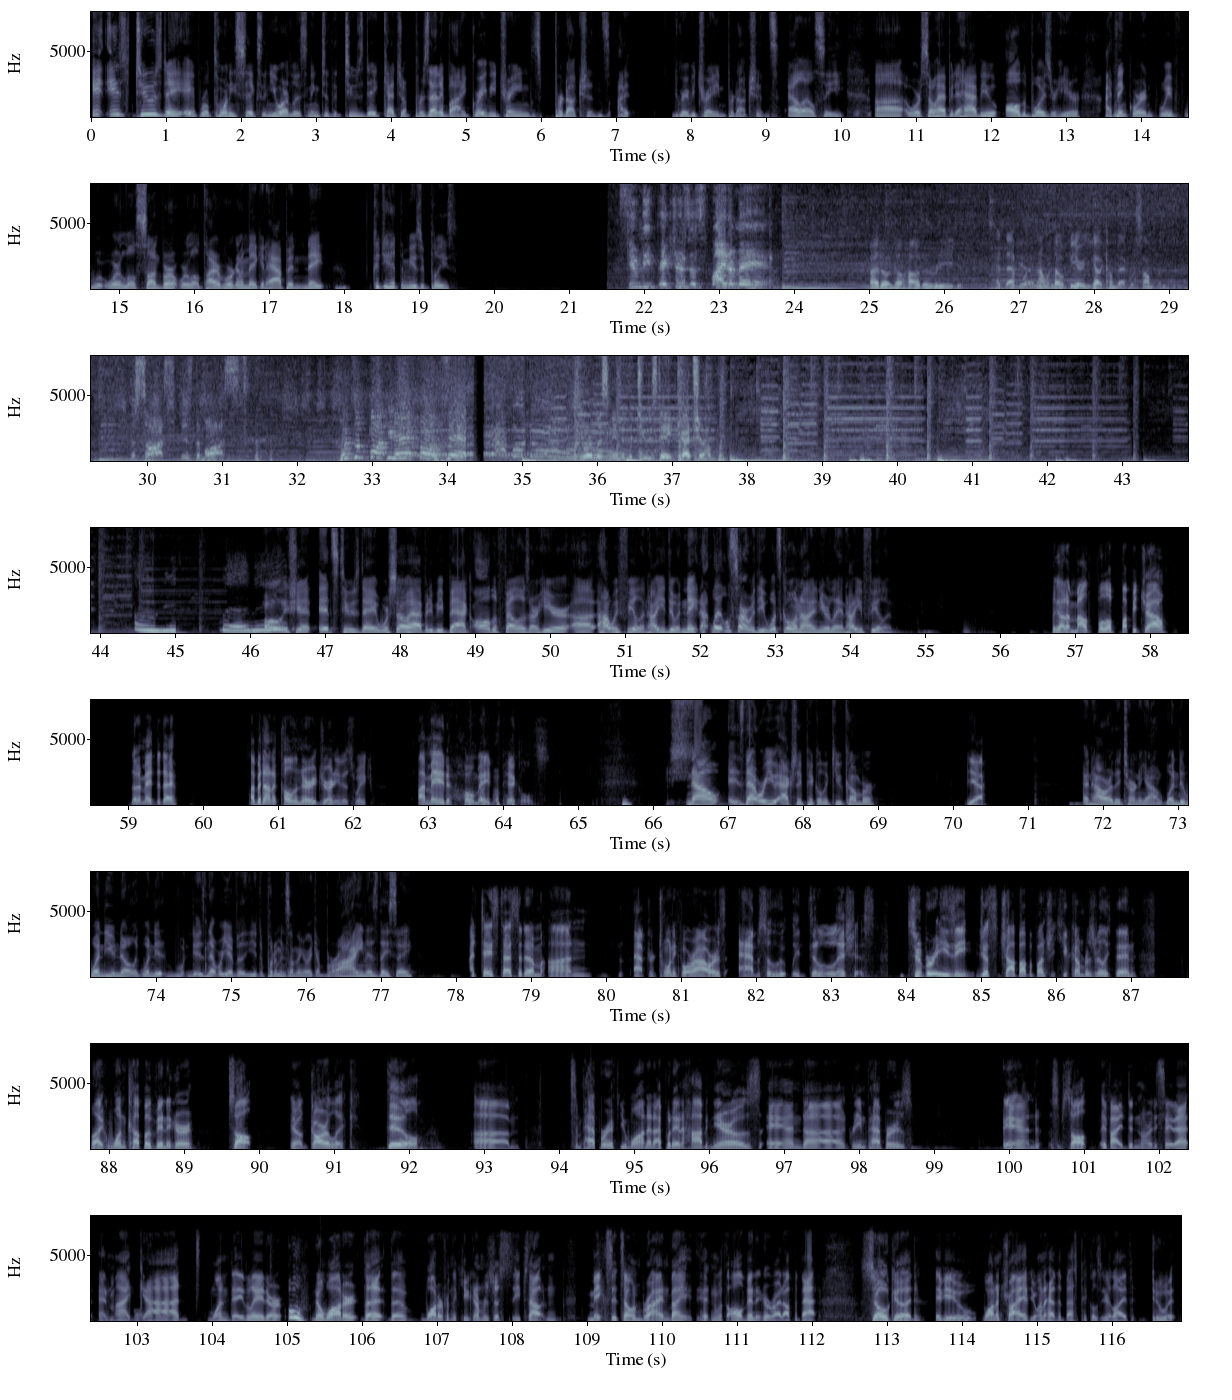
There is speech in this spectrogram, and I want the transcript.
It is Tuesday, April 26th, and you are listening to the Tuesday Catch Up presented by Gravy Trains Productions. I Gravy Train Productions LLC. Uh, we're so happy to have you. All the boys are here. I think we're we've we're we're a little sunburnt. We're a little tired, but we're gonna make it happen. Nate, could you hit the music, please? Give me pictures of Spider-Man. I don't know how to read. At that point, not without beer. You got to come back with something. The sauce is the boss. Put some fucking headphones in! You are listening to the Tuesday Catch Up. Holy shit! It's Tuesday. We're so happy to be back. All the fellas are here. Uh, how we feeling? How you doing, Nate? uh, let- Let's start with you. What's going on in your land? How you feeling? I got a mouthful of puppy chow that I made today. I've been on a culinary journey this week. I made homemade pickles. Now, is that where you actually pickle the cucumber? Yeah. And how are they turning out? When do when do you know? Like when do isn't that where you have, to, you have to put them in something like a brine, as they say? I taste tested them on after 24 hours. Absolutely delicious. Super easy. Just chop up a bunch of cucumbers really thin, like one cup of vinegar, salt, you know, garlic, dill, um, some pepper if you want it. I put in habaneros and uh, green peppers and some salt if I didn't already say that. And my God, one day later, ooh, no water. The the water from the cucumbers just seeps out and makes its own brine by hitting with all vinegar right off the bat. So good. If you want to try it, if you want to have the best pickles of your life, do it.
